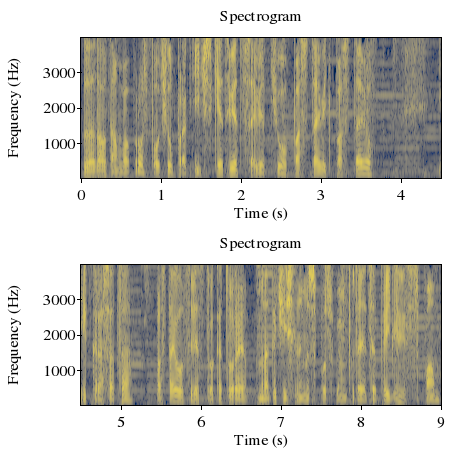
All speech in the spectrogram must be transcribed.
Задал там вопрос, получил практический ответ, совет чего поставить, поставил. И красота – Поставил средство, которое многочисленными способами пытается определить спам,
